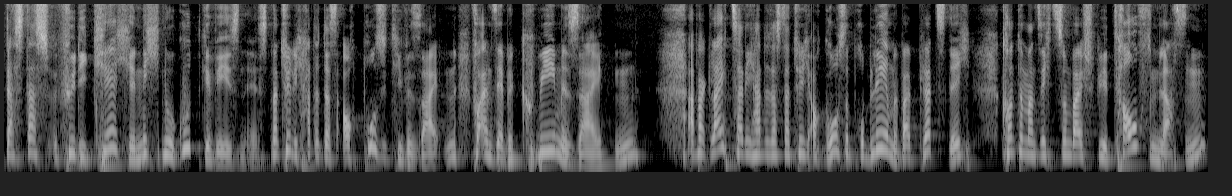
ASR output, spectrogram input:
dass das für die Kirche nicht nur gut gewesen ist. Natürlich hatte das auch positive Seiten, vor allem sehr bequeme Seiten. Aber gleichzeitig hatte das natürlich auch große Probleme, weil plötzlich konnte man sich zum Beispiel taufen lassen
